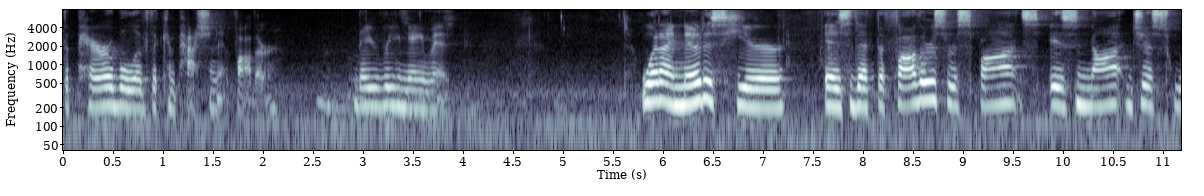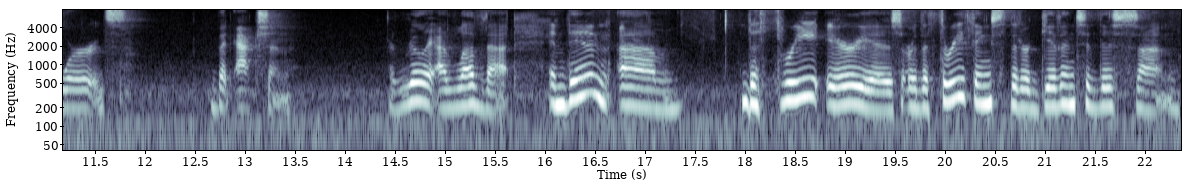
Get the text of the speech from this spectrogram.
the parable of the compassionate father. They rename it. What I notice here is that the father's response is not just words, but action. I really, I love that. And then, um, the three areas or the three things that are given to this son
